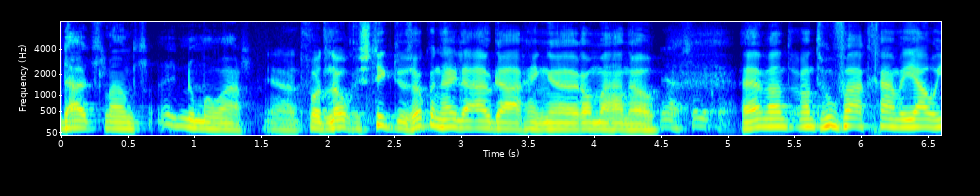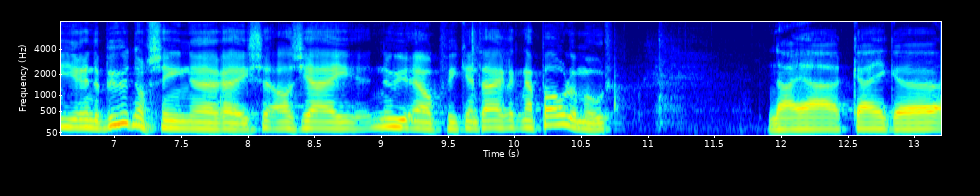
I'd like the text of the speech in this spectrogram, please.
Duitsland, noem maar waar. Ja, het wordt logistiek dus ook een hele uitdaging, eh, Romano. Ja, zeker. Hè, want, want hoe vaak gaan we jou hier in de buurt nog zien eh, racen als jij nu elk weekend eigenlijk naar Polen moet? Nou ja, kijk, eh,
